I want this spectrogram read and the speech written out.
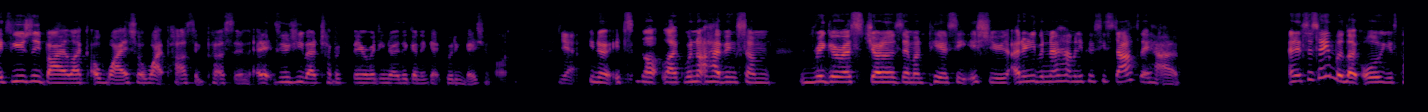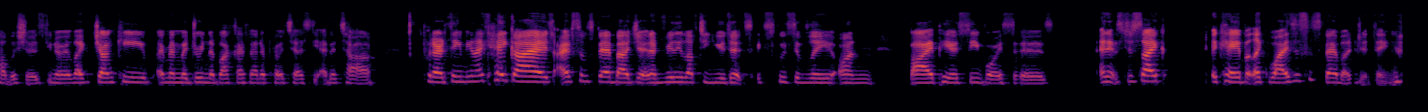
it's usually by like a white or white passing person. And it's usually about a topic they already know they're going to get good engagement on. Yeah. You know, it's not like we're not having some rigorous journalism on POC issues. I don't even know how many POC staff they have. And it's the same with like all youth publishers, you know, like Junkee. I remember during the Black Lives Matter protest, the editor put out a thing being like, hey guys, I have some spare budget and I'd really love to use it exclusively on by POC voices. And it's just like, okay, but like, why is this a spare budget thing?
